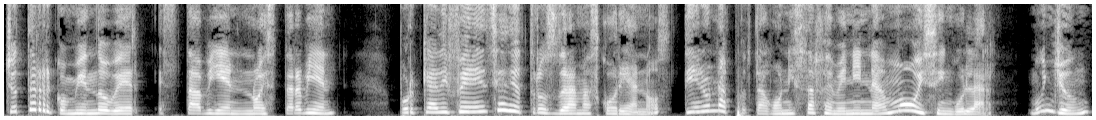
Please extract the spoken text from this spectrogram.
Yo te recomiendo ver Está bien, no estar bien, porque a diferencia de otros dramas coreanos, tiene una protagonista femenina muy singular. Moon Jung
